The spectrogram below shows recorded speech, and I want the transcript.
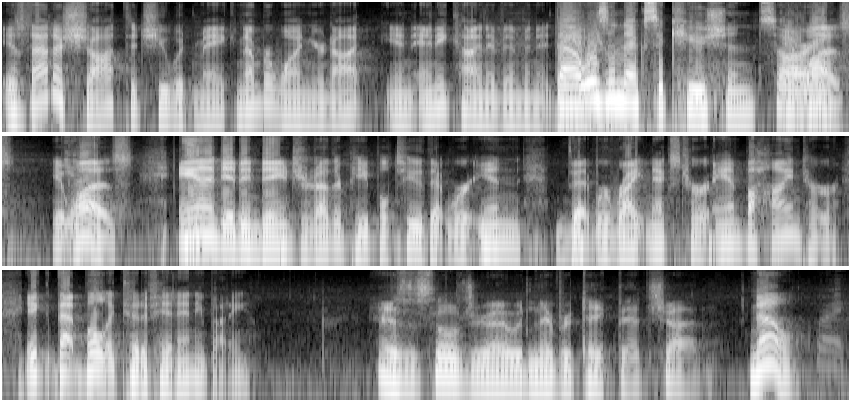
Is that a shot that you would make? Number one, you're not in any kind of imminent That danger. was an execution. Sorry. It was. It Yeah. was. And it endangered other people too that were in that were right next to her and behind her. It, that bullet could have hit anybody. As a soldier, I would never take that shot. No. Right.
